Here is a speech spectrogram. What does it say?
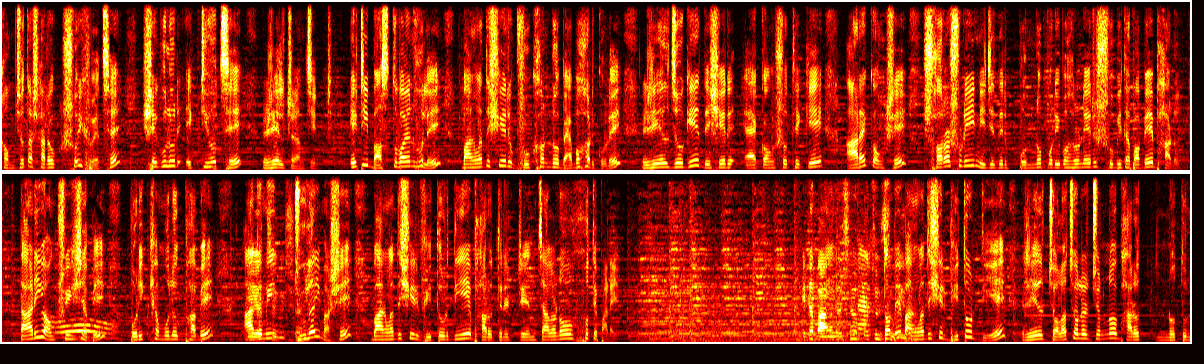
সমঝোতা স্মারক সই হয়েছে সেগুলোর একটি হচ্ছে রেল ট্রানজিট। এটি বাস্তবায়ন হলে বাংলাদেশের ভূখণ্ড ব্যবহার করে রেলযোগে দেশের এক অংশ থেকে আরেক অংশে সরাসরি নিজেদের পণ্য পরিবহনের সুবিধা পাবে ভারত। তারই অংশ হিসাবে পরীক্ষামূলকভাবে আগামী জুলাই মাসে বাংলাদেশের ভিতর দিয়ে ভারতের ট্রেন চালানো হতে পারে। এটা বাংলাদেশেও প্রচুর তবে বাংলাদেশের ভিতর দিয়ে রেল চলাচলের জন্য ভারত নতুন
